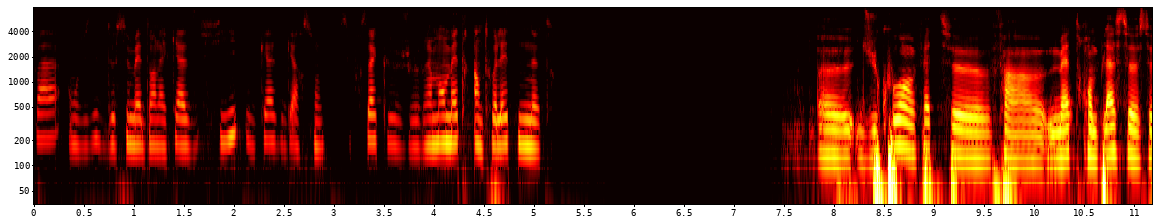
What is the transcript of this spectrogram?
pas envie de se mettre dans la case fille ou case garçon. C'est pour ça que je veux vraiment mettre un toilette neutre. Euh, du coup, en fait, euh, mettre en place ce,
